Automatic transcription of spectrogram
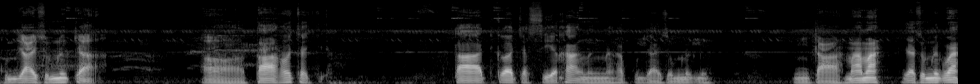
คุณยายสมนึกจะตาเขาจะ ตาก็จะเสียข้างหนึ่งนะครับ คุณยายสมนึกนี่มีตา มามายายสมนึกมา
